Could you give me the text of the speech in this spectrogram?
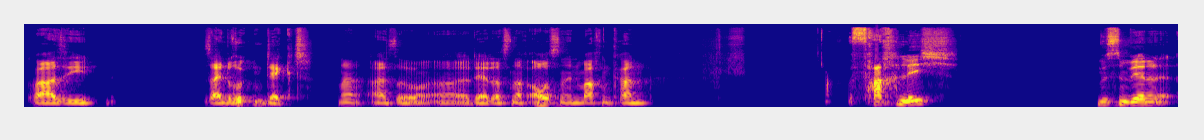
quasi seinen Rücken deckt, ne? also äh, der das nach außen hin machen kann. Fachlich müssen wir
